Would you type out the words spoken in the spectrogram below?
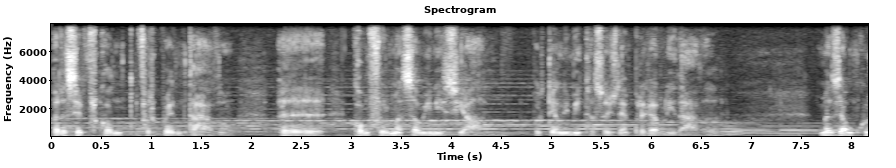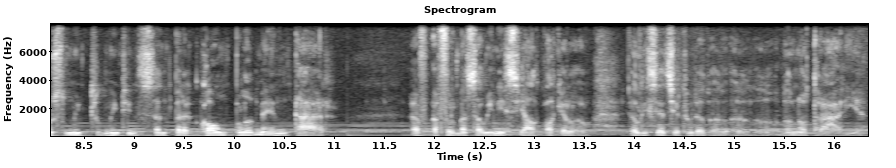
para ser frequentado uh, como formação inicial, porque tem limitações de empregabilidade, mas é um curso muito, muito interessante para complementar a, a formação inicial, qualquer a licenciatura de, de, de noutra área.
